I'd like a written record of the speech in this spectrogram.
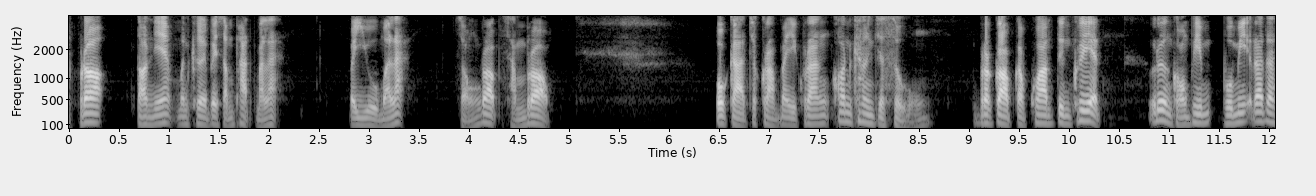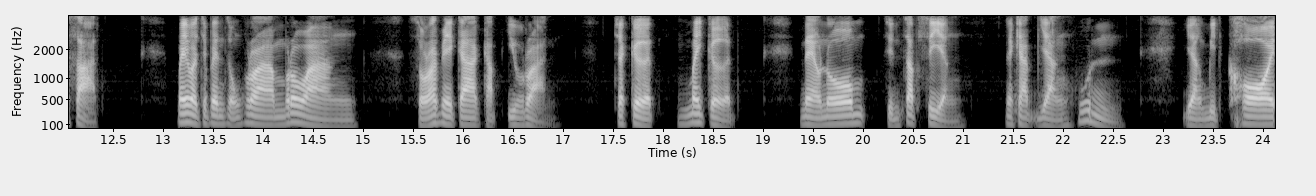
ตุเพราะตอนนี้มันเคยไปสัมผัสมาแล้วไปอยู่มาละสองรอบสามรอบ โอกาสจะกลับมาอีกครั้งค่อนข้างจะสูง ประกอบกับความตึงเครียดเรื่องของภูมิรัฐศาสตร์ ไม่ว่าจะเป็นสงครามระหว่างสหรัฐอเมริกากับอิหร่าน จะเกิดไม่เกิด แนวโน้มสินทรัพย์เสี่ยงนะครับอย่างหุ้น อย่างบิตคอย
